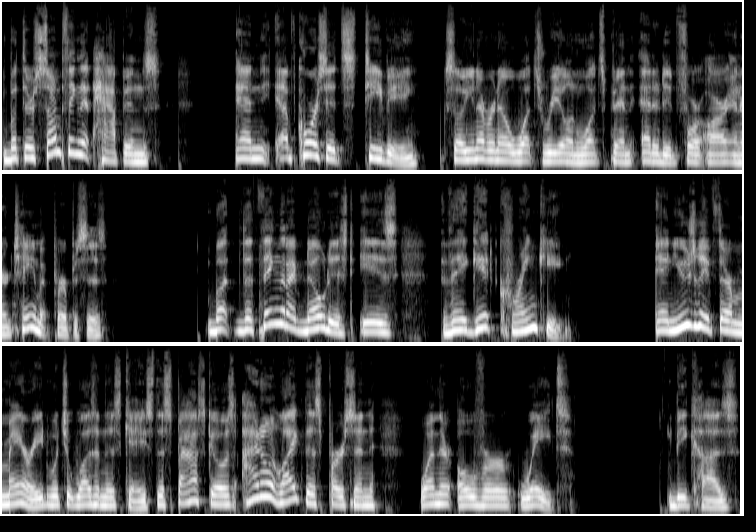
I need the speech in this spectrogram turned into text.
but there's something that happens. And of course, it's TV. So you never know what's real and what's been edited for our entertainment purposes. But the thing that I've noticed is they get cranky. And usually, if they're married, which it was in this case, the spouse goes, I don't like this person when they're overweight because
